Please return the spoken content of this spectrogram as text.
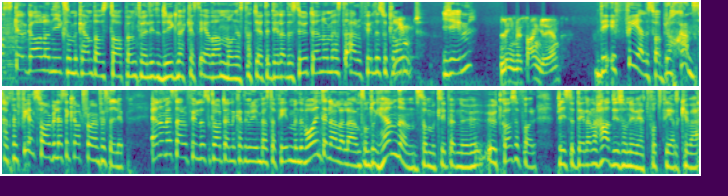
Oscargalan gick som bekant av stapeln för en lite dryg vecka sedan. Många statyetter delades ut. En av de mest ärofyllda såklart. Jim? Linus Sandgren. Det är fel svar. Bra chansat, men fel svar. Vi läser klart frågan för Filip. En av de mest ärofyllda såklart den i kategorin bästa film. Men det var inte La La Land som tog hem den som klippet nu utgav sig för. Prisutdelarna hade ju som ni vet fått fel kuvert.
